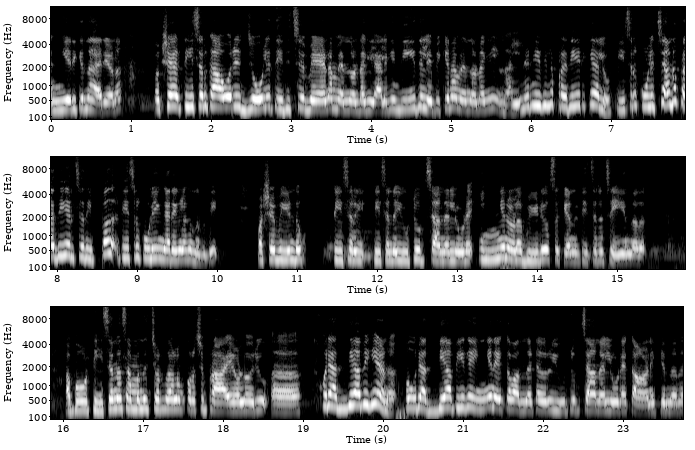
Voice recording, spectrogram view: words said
അംഗീകരിക്കുന്ന കാര്യമാണ്. പക്ഷെ ടീച്ചർക്ക് ആ ഒരു ജോലി തിരിച്ച് വേണം എന്നുണ്ടെങ്കിൽ അല്ലെങ്കിൽ നീതി ലഭിക്കണം എന്നുണ്ടെങ്കിൽ നല്ല രീതിയിൽ പ്രതികരിക്കാമല്ലോ ടീച്ചർ കുളിച്ചാണ് പ്രതികരിച്ചത്. ഇപ്പൊ ടീച്ചർ കുളിയും കാര്യങ്ങളൊക്കെ നിർത്തി. പക്ഷെ വീണ്ടും ടീച്ചർ ടീച്ചറിന്റെ യൂട്യൂബ് ചാനലിലൂടെ ഇങ്ങനെയുള്ള വീഡിയോസ് ഒക്കെയാണ് ടീച്ചർ ചെയ്യുന്നത്. അപ്പോൾ ടീച്ചറിനെ സംബന്ധിച്ചിടത്തോളം കുറച്ച് പ്രായമുള്ള ഒരു ഒരു അധ്യാപികയാണ്. അപ്പോൾ ഒരു അധ്യാപിക ഇങ്ങനെയൊക്കെ വന്നിട്ട് ഒരു യൂട്യൂബ് ചാനലിലൂടെ കാണിക്കുന്നത്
